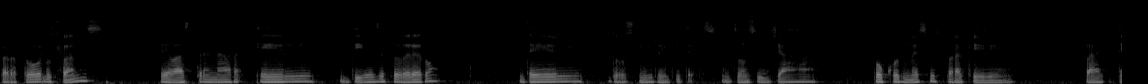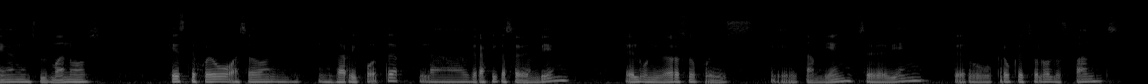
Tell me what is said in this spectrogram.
para todos los fans se va a estrenar el 10 de febrero del 2023. Entonces ya pocos meses para que para que tengan en sus manos este juego basado en, Harry Potter. Las gráficas se ven bien, el universo pues eh, también se ve bien, pero creo que solo los fans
